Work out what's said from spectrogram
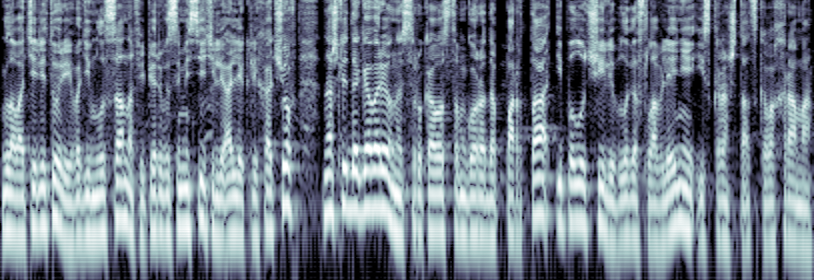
Глава территории Вадим Лысанов и первый заместитель Олег Лихачев нашли договоренность с руководством города Порта и получили благословление из Кронштадтского храма.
